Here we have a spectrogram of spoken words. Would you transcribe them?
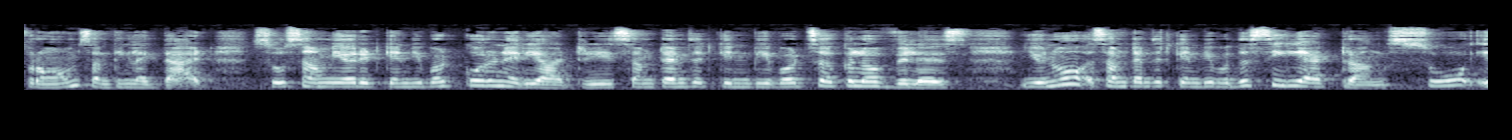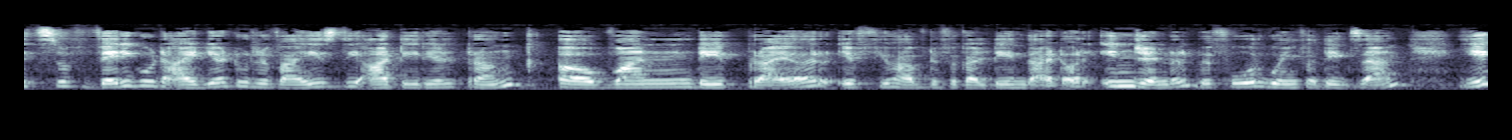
from something like that so some year it can be about coronary arteries sometimes it can be about circle of Willis you know sometimes it can be about the celiac trunk so it's a very good idea to revise the arterial trunk one day prior if you have difficulty in that or in general before going for the exam ये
